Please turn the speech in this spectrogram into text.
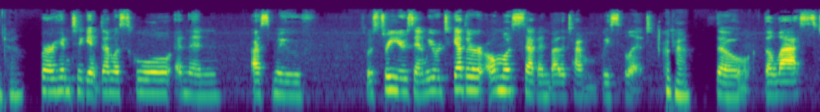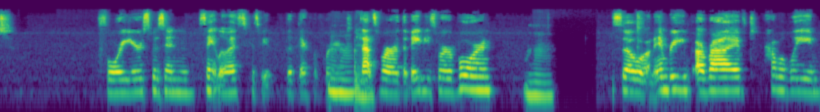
Okay. For him to get done with school and then us move. So it was three years in. We were together almost seven by the time we split. Okay. So the last four years was in St. Louis because we lived there for 4 mm-hmm. years. That's where the babies were born. Mm-hmm. So Embry arrived probably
